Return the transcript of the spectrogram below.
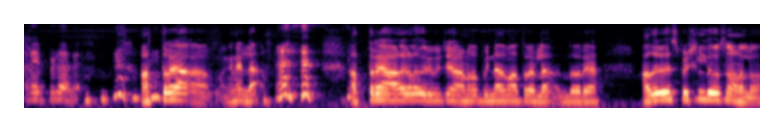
അത്ര അങ്ങനെയല്ല. അത്ര ആളുകൾ ഒരുമിച്ച് കാണുമ്പോൾ പിന്നെ അത് മാത്രമല്ല എന്താ പറയുക അതൊരു സ്പെഷ്യൽ ദിവസമാണല്ലോ.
